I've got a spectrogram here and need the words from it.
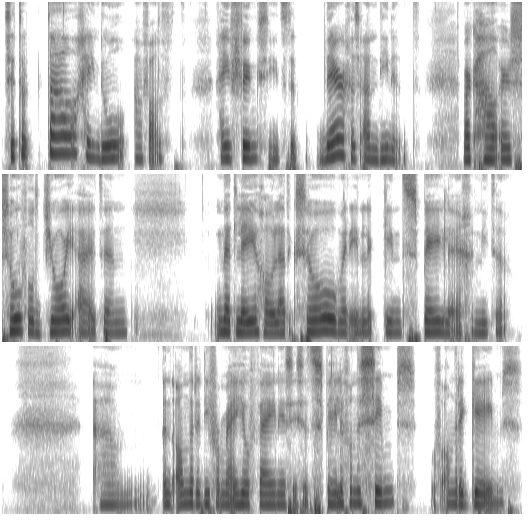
Zit totaal geen doel aan vast geen functie. Het nergens aan dienend. Maar ik haal er zoveel joy uit. En met Lego laat ik zo mijn innerlijk kind spelen en genieten. Ehm, een andere die voor mij heel fijn is, is het spelen van de Sims of andere games.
